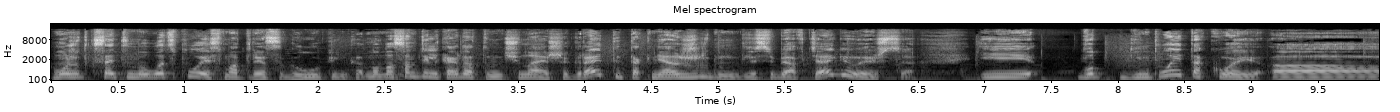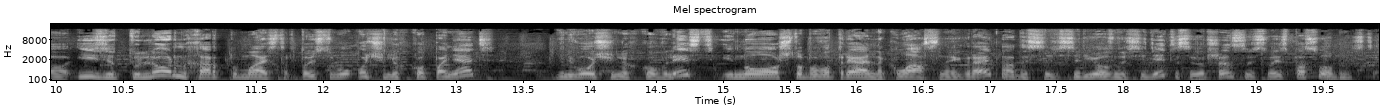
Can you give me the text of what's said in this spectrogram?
может, кстати, на летсплее смотреться глупенько. Но на самом деле, когда ты начинаешь играть, ты так неожиданно для себя втягиваешься. И вот геймплей такой э, easy to learn, hard to master. То есть его очень легко понять в него очень легко влезть, и, но чтобы вот реально классно играть, надо се- серьезно сидеть и совершенствовать свои способности.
